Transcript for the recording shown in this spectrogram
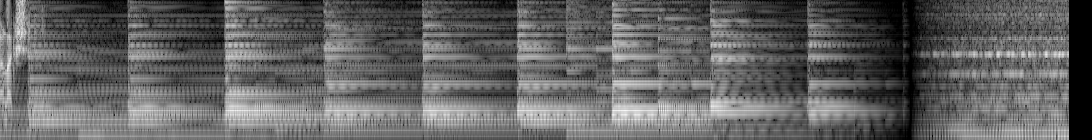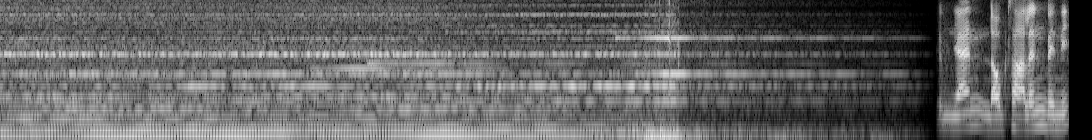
കളക്ഷനുകൾ. ഞാൻ ഡോക്ടർ അലൻ ബെന്നി.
